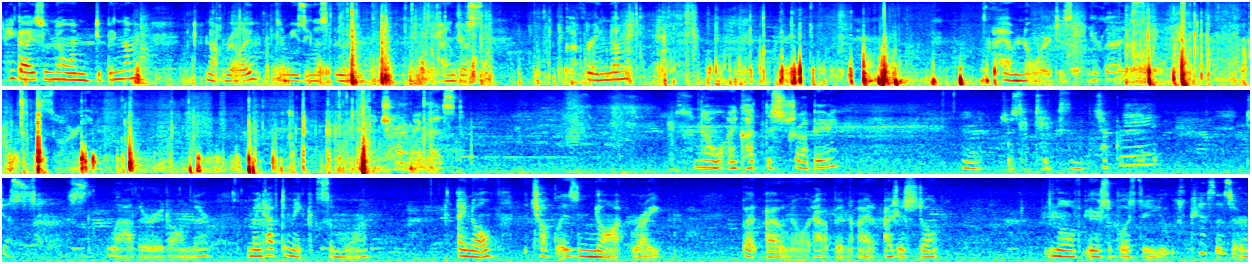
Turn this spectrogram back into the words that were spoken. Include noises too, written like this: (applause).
Hey guys, so now I'm dipping them. Not really. I'm using a spoon and kind of just covering them. I have nowhere to sit you guys. So sorry. I'm gonna try my best. So now I cut the strawberry and just take some chocolate, just slather it on there. I might have to make some more. I know the chocolate is not right, but I don't know what happened. I, I just don't know if you're supposed to use kisses or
